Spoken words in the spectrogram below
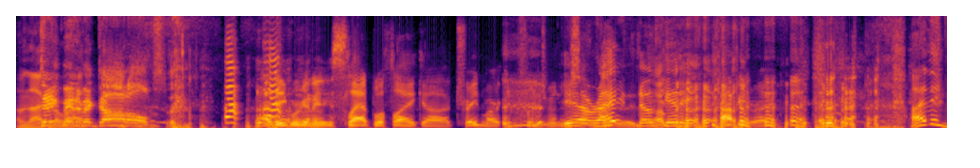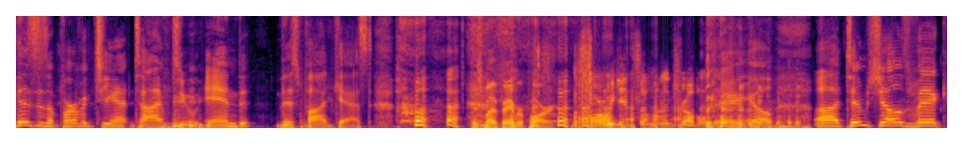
I'm not Take gonna me to. McDonald's. I think we're gonna get slapped with like uh, trademark infringement. Or something. Yeah, something. right. No kidding. Copyright. I think this is a perfect chan- time to end this podcast. That's my favorite part. Before we get someone in trouble. There you go. Uh, Tim Shelsvik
